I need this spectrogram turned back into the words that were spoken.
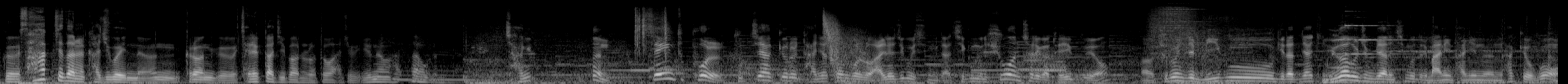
그 사학재단을 가지고 있는 그런 그 재력가 집안으로도 아주 유명하다고 그럽니다. 장유는 세인트폴 국제학교를 다녔던 걸로 알려지고 있습니다. 지금은 휴원 처리가 돼 있고요. 어, 주로 이제 미국이라든지 하여튼 유학을 준비하는 친구들이 많이 다니는 학교고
